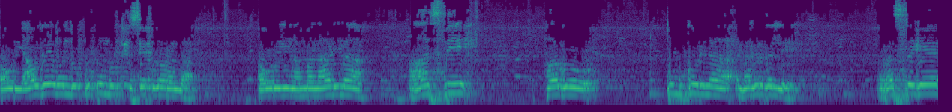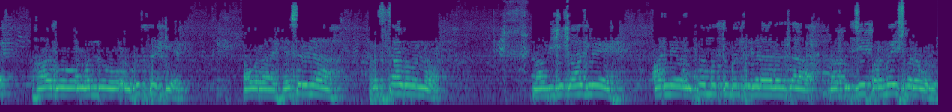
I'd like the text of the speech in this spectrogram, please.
ಅವರು ಯಾವುದೇ ಒಂದು ಕುಟುಂಬಕ್ಕೆ ಸೇರಿದವರಲ್ಲ, ಅವರು ಈ ನಮ್ಮ ನಾಡಿನ ಆಸ್ತಿ ಹಾಗೂ ತುಮಕೂರಿನ ನಗರದಲ್ಲಿ ರಸ್ತೆಗೆ ಹಾಗೂ ಒಂದು ವೃತ್ತಕ್ಕೆ ಅವರ ಹೆಸರಿನ ಪ್ರಸ್ತಾವವನ್ನು ನಾವು ಈಗಾಗಲೇ ಮಾನ್ಯ ಉಪಮುಖ್ಯಮಂತ್ರಿಗಳಾದಂಥ ಡಾಕ್ಟರ್ ಜಿ ಪರಮೇಶ್ವರ್ ಅವರು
